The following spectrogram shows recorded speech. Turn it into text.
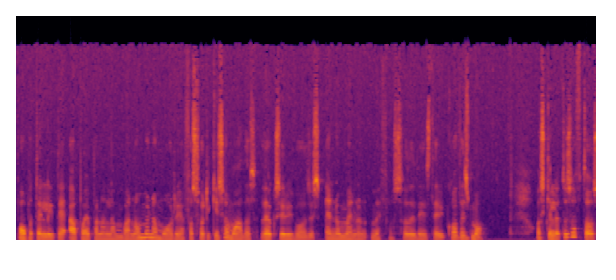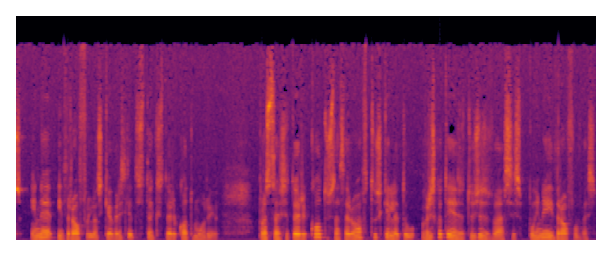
που αποτελείται από επαναλαμβανόμενα μόρια φωσφορικής ομάδας δεοξυριβόζης ενωμένων με φωσφοδιαστερικό δεσμό. Ο σκελετός αυτός είναι υδρόφιλος και βρίσκεται στο εξωτερικό του μορίου. Προς το εσωτερικό του σταθερού αυτού σκελετού βρίσκονται οι αζωτούχε βάσεις, που είναι υδρόφοβες.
